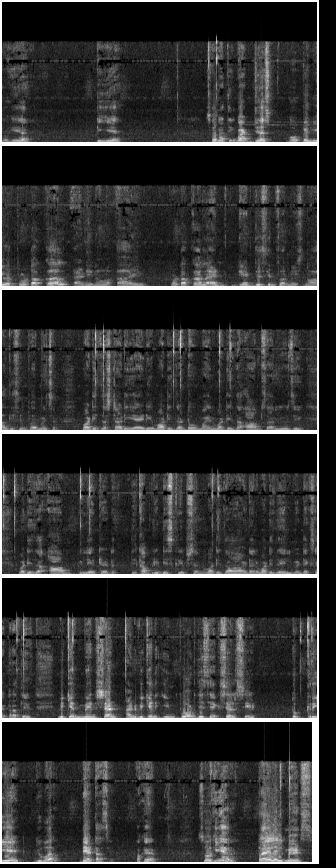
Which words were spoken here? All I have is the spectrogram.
so here TA so nothing but just open your protocol and you know I protocol and get this information all this information. What is the study id what is the domain what is the arms are using what is the arm related the complete description what is the order what is the element etc things we can mention and we can import this excel sheet to create your data set okay? So here trial elements.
